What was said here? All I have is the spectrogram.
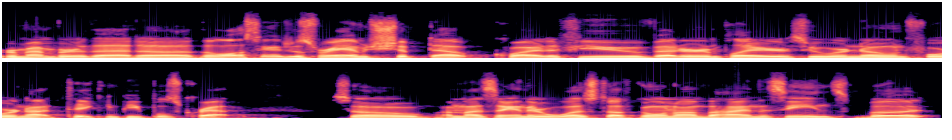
remember that uh, the Los Angeles Rams shipped out quite a few veteran players who were known for not taking people's crap. So I'm not saying there was stuff going on behind the scenes, but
